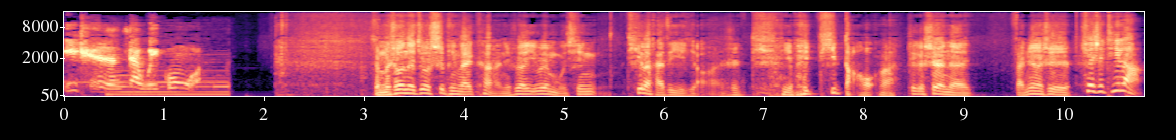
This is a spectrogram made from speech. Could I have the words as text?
一群人在围攻我。怎么说呢？就视频来看，你说一位母亲踢了孩子一脚啊，是踢也没踢倒啊，这个事儿呢？反正是确实踢了，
